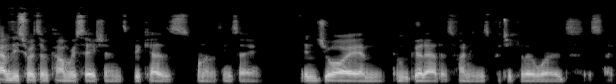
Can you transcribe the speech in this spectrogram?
have these sorts of conversations because one of the things I enjoy and am good at is finding these particular words. It's like,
